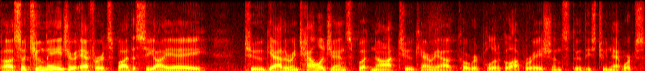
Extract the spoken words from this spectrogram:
Uh, so, two major efforts by the CIA to gather intelligence, but not to carry out covert political operations through these two networks.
